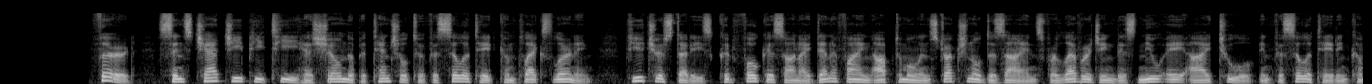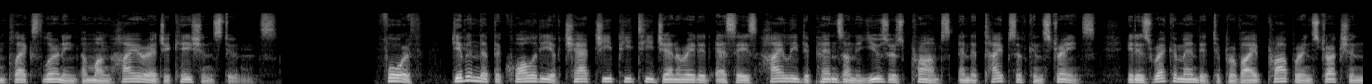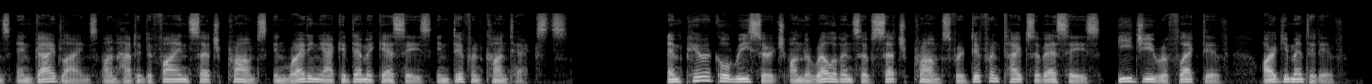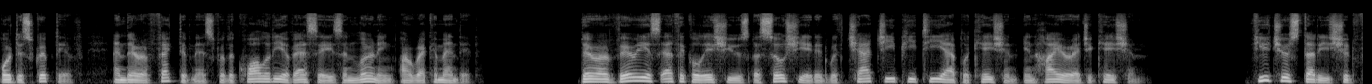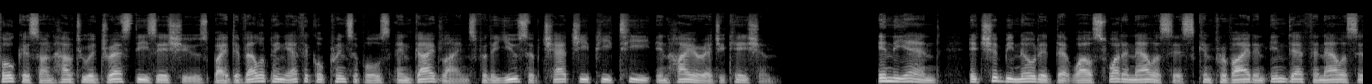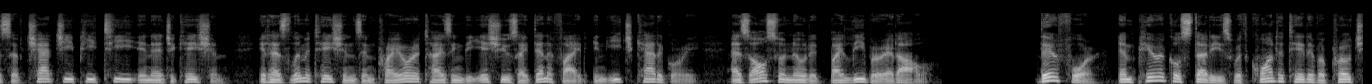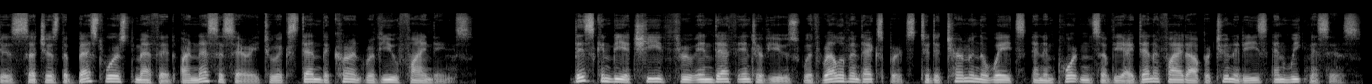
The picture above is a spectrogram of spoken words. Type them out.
Third, since ChatGPT has shown the potential to facilitate complex learning, future studies could focus on identifying optimal instructional designs for leveraging this new AI tool in facilitating complex learning among higher education students. Fourth, Given that the quality of ChatGPT generated essays highly depends on the user's prompts and the types of constraints, it is recommended to provide proper instructions and guidelines on how to define such prompts in writing academic essays in different contexts. Empirical research on the relevance of such prompts for different types of essays, e.g., reflective, argumentative, or descriptive, and their effectiveness for the quality of essays and learning are recommended. There are various ethical issues associated with ChatGPT application in higher education. Future studies should focus on how to address these issues by developing ethical principles and guidelines for the use of ChatGPT in higher education. In the end, it should be noted that while SWOT analysis can provide an in-depth analysis of ChatGPT in education, it has limitations in prioritizing the issues identified in each category, as also noted by Lieber et al. Therefore, empirical studies with quantitative approaches such as the best-worst method are necessary to extend the current review findings. This can be achieved through in-depth interviews with relevant experts to determine the weights and importance of the identified opportunities and weaknesses.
